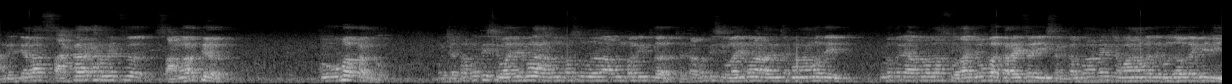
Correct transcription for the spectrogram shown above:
आणि त्याला साकार करण्याचं सामर्थ्य तो उभा करतो. मग छत्रपती शिवाजी महाराजांपासून जर आपण बघितलं छत्रपती शिवाजी महाराजांच्या मनामध्ये कुठंतरी आपल्याला स्वराज्य उभा करायचं ही संकल्पना त्यांच्या मनामध्ये रुजवली गेली.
